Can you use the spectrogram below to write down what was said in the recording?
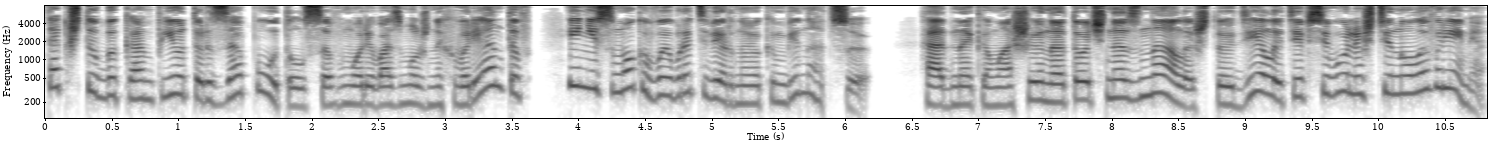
так, чтобы компьютер запутался в море возможных вариантов и не смог выбрать верную комбинацию. Однако машина точно знала, что делать, и всего лишь тянула время.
